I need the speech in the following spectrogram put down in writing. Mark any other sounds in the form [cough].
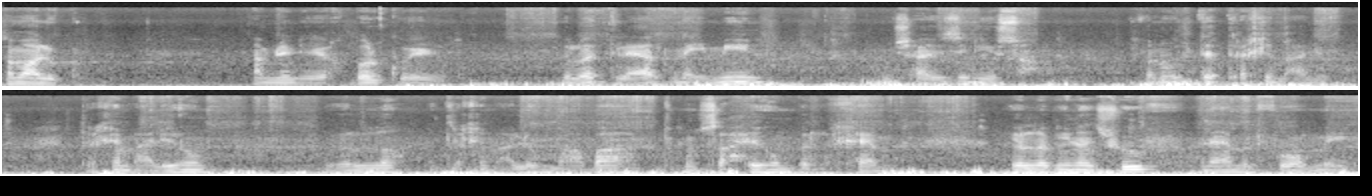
السلام عليكم. عاملين إيه؟ اخباركم إيه؟ دلوقتي العيال نايمين ومش عايزين يصحوا. فانا قلت اترخم عليهم. اترخم عليهم ويلا نترخم عليهم مع بعض ونصحيهم بالرخامة. يلا بينا نشوف هنعمل فيهم إيه.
